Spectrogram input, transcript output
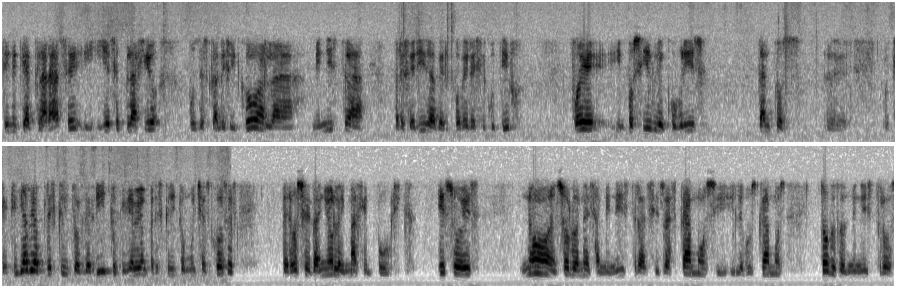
tiene que aclararse y, ese plagio pues descalificó a la ministra preferida del Poder Ejecutivo. Fue imposible cubrir tantos, eh, que, que, ya había prescrito el delito, que ya habían prescrito muchas cosas, pero se dañó la imagen pública. Eso es no solo en esa ministra, si rascamos y, le buscamos, todos los ministros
